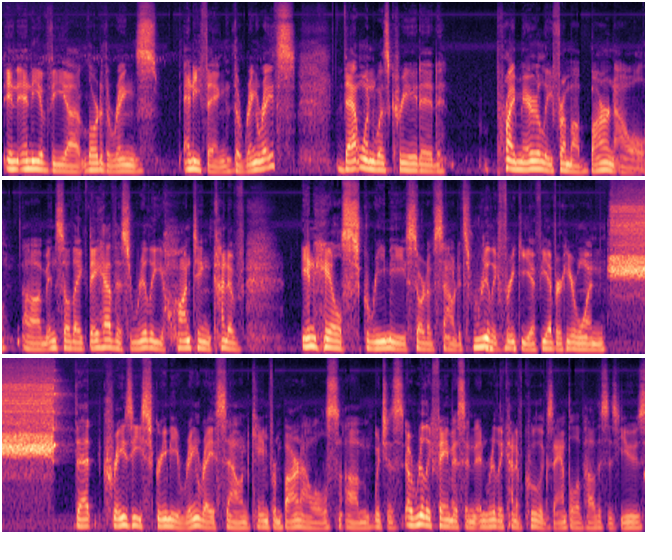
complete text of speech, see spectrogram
In any of the uh, Lord of the Rings anything, the ring wraiths, that one was created primarily from a barn owl. Um, and so like they have this really haunting kind of inhale screamy sort of sound. It's really mm-hmm. freaky if you ever hear one. That crazy screamy ring wraith sound came from barn owls, um, which is a really famous and, and really kind of cool example of how this is used.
